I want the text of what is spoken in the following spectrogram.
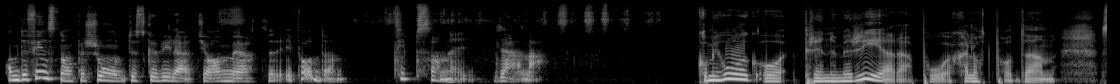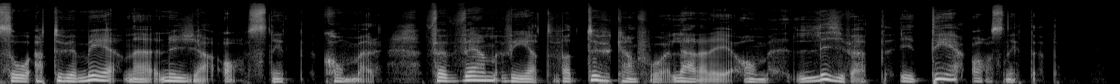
om det finns någon person du skulle vilja att jag möter i podden, tipsa mig gärna. Kom ihåg att prenumerera på Charlottepodden så att du är med när nya avsnitt kommer. För vem vet vad du kan få lära dig om livet i det avsnittet.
